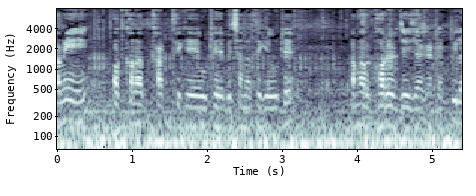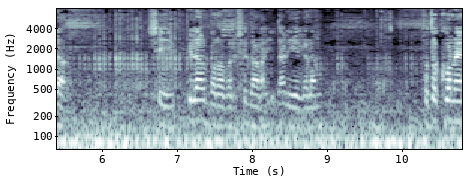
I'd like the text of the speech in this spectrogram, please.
আমি তৎক্ষণাৎ খাট থেকে উঠে, বিছানা থেকে উঠে, আমার ঘরের যে জায়গাটা পিলার, সেই পিলার বরাবর এসে দাঁড়াই, দাঁড়িয়ে গেলাম। ততক্ষণে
